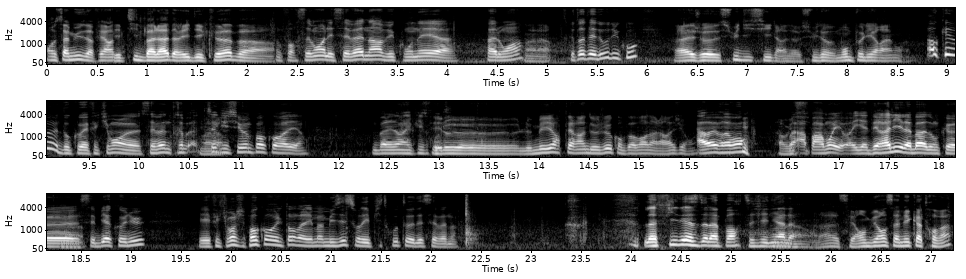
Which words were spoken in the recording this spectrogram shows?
on s'amuse à faire des petites balades avec des clubs. euh, Donc forcément, les Cévennes, hein, vu qu'on est euh, pas loin. voilà. Parce que toi, t'es d'où du coup? Ouais, je suis d'ici, là, je suis de Montpellier. hein, moi. Ah ok, ouais. donc effectivement, euh, Cévennes, très... tu sais Voilà. que j'y suis même pas encore allé. Hein. Me balader dans les pistes C'est routes. le, le meilleur terrain de jeu qu'on peut avoir dans la région. Ah ouais, vraiment? Ah oui. Bah, Apparemment, il y a- il y a des rallyes là-bas, donc euh, Voilà. c'est bien connu. Et effectivement, j'ai pas encore eu le temps d'aller m'amuser sur les petites routes des Cévennes. la finesse de la porte, c'est génial. Voilà, voilà, c'est ambiance années 80.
